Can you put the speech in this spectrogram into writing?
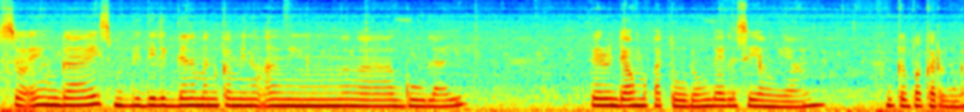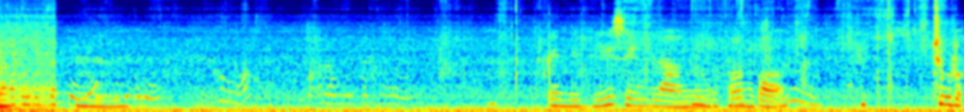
So, ayun guys, magdidilig na naman kami ng aming mga gulay. Pero hindi ako makatulong dahil si Yang Yang. Nagkapakarga. Kagigising lang. Papa. Churo.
